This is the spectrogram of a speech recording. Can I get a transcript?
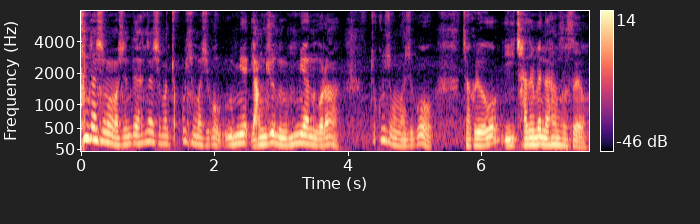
딱 한 잔씩만 마시는데 한 잔씩만 조금씩 마시고 음미 양주는 음미하는 거라 조금씩만 마시고 자 그리고 이 잔을 맨날 항상 써요.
